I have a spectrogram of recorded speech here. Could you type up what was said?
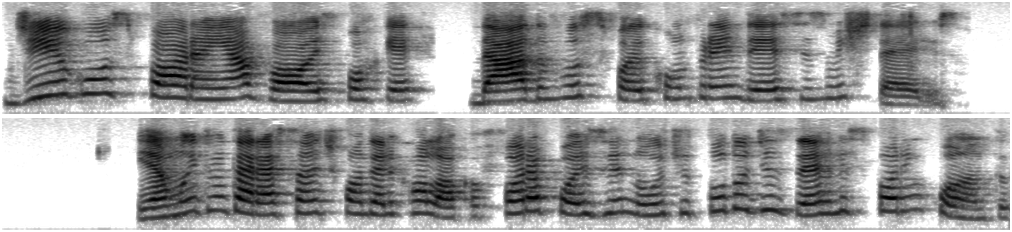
Digo-os, porém, a vós, porque dado-vos foi compreender esses mistérios. E é muito interessante quando ele coloca, fora, pois, inútil tudo dizer-lhes por enquanto.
